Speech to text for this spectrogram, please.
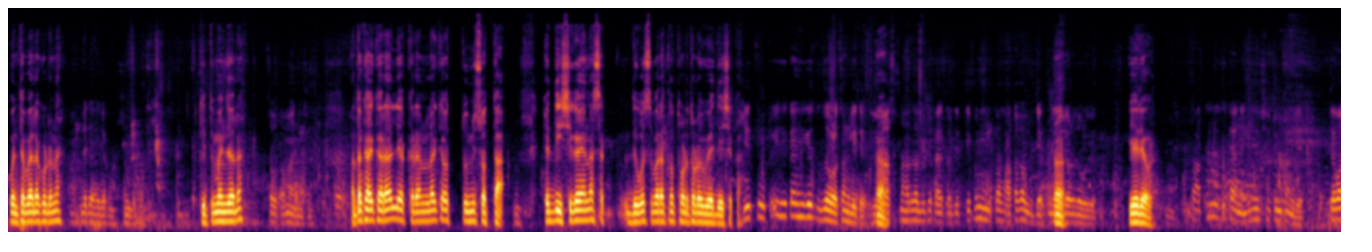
कोणत्या बैलाकडून? आहे आपल्या त्या ह्याच्याकडून किती महिने झालं? चौथा महिन्याचा आता काय करा लेकरांना किंवा तुम्ही स्वतः हे देशी गायांना सक दिवसभरातनं थोडा थोडा वेळ देऊ शका. ही चुलतो ही काय ही गाय जवळ चांगली ते. हात घालते ते काय करते ते पण हाता घालते ते गेल्यावर जवळ येते येल्यावर हा. फक्त आता ही काय नाही ही सिस्टम चांगली आहे. तेव्हा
